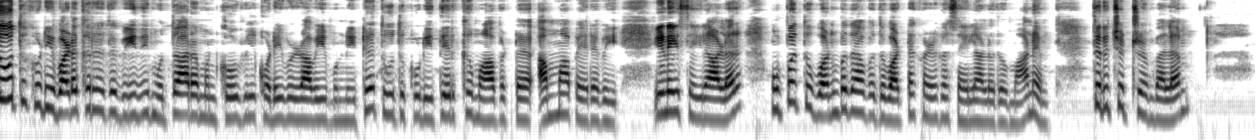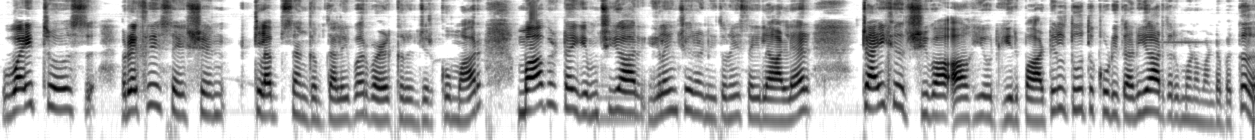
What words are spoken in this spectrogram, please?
தூத்துக்குடி வடகரத வீதி முத்தாரம்மன் கோவில் கொடை விழாவை முன்னிட்டு தூத்துக்குடி தெற்கு மாவட்ட அம்மா பேரவை இணை செயலாளர் முப்பத்து ஒன்பதாவது வட்டக்கழக செயலாளருமான Thiruchitrambalam white rose recreation club சங்கம் தலைவர் வழக்கறிஞர் குமார் மாவட்ட எம்ஜிஆர் இளைஞர் அணி துணை செயலாளர் டைகர் சிவா ஆகியோர் ஏற்பாட்டில் தூத்துக்குடி தனியார் திருமண மண்டபத்தில்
